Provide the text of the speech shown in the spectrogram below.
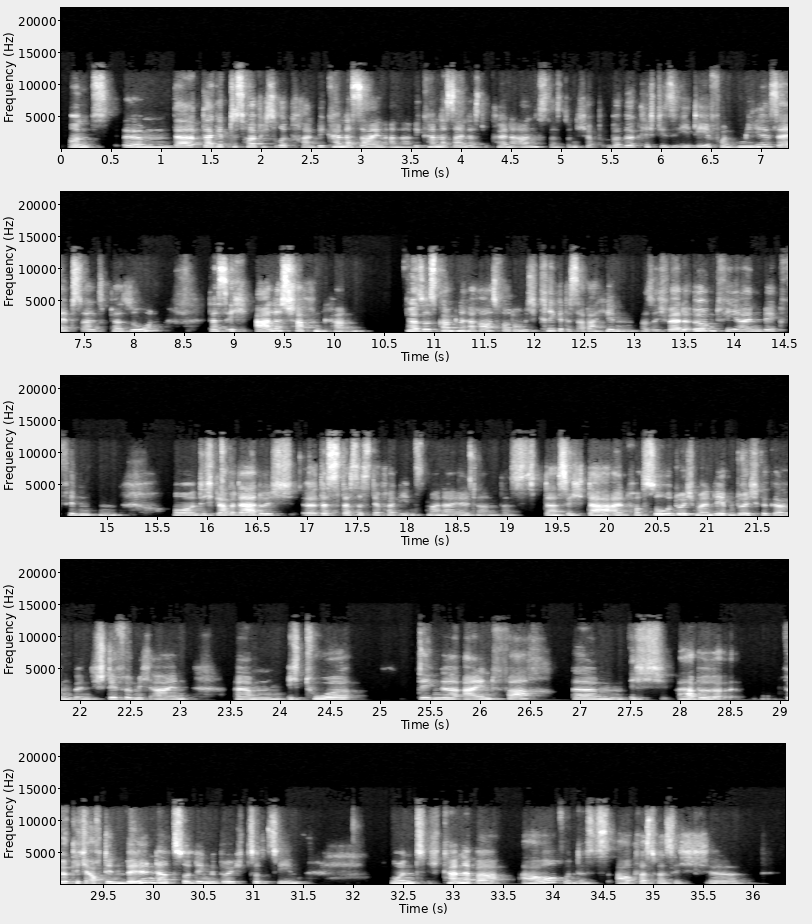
Und ähm, da, da gibt es häufig so Rückfragen, wie kann das sein, Anna? Wie kann das sein, dass du keine Angst hast? Und ich habe wirklich diese Idee von mir selbst als Person, dass ich alles schaffen kann. Also es kommt eine Herausforderung, ich kriege das aber hin. Also ich werde irgendwie einen Weg finden. Und ich glaube, dadurch, äh, das, das ist der Verdienst meiner Eltern, dass, dass ich da einfach so durch mein Leben durchgegangen bin. Ich stehe für mich ein. Ähm, ich tue Dinge einfach. Ähm, ich habe wirklich auch den Willen dazu, Dinge durchzuziehen. Und ich kann aber auch, und das ist auch was, was ich, äh,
